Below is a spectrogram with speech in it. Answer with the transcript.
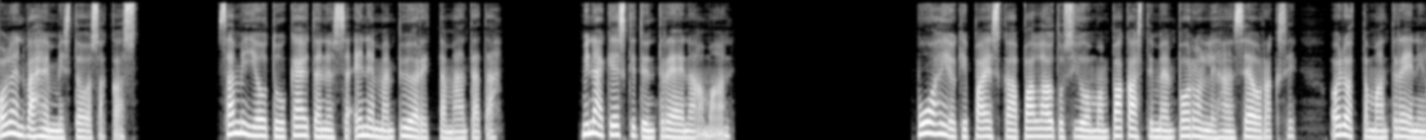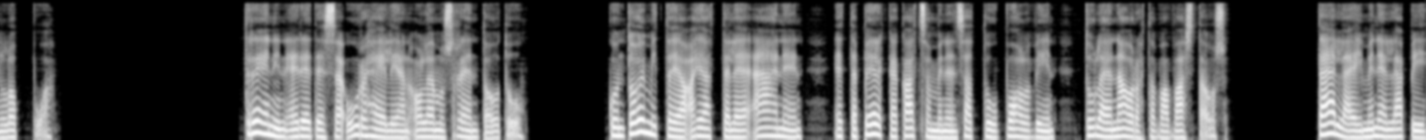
Olen vähemmistöosakas. Sami joutuu käytännössä enemmän pyörittämään tätä. Minä keskityn treenaamaan. Vuohijoki paiskaa palautusjuoman pakastimen poronlihan seuraksi, odottamaan treenin loppua. Treenin edetessä urheilijan olemus rentoutuu. Kun toimittaja ajattelee ääneen, että pelkkä katsominen sattuu polviin, tulee naurahtava vastaus. Täällä ei mene läpi,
